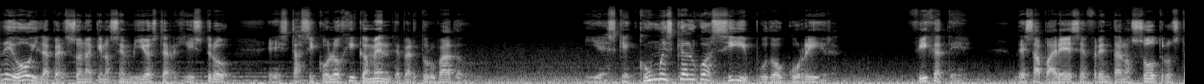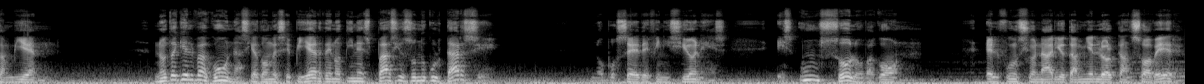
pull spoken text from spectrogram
de hoy la persona que nos envió este registro está psicológicamente perturbado. Y es que ¿cómo es que algo así pudo ocurrir? Fíjate, desaparece frente a nosotros también. Nota que el vagón hacia donde se pierde no tiene espacios donde ocultarse. No posee definiciones, es un solo vagón. El funcionario también lo alcanzó a ver.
